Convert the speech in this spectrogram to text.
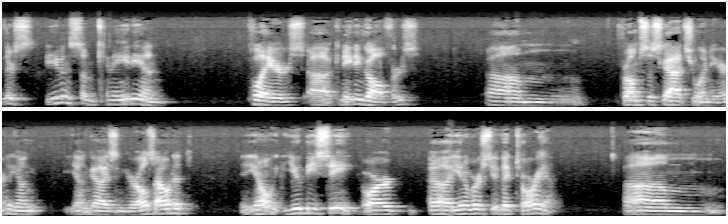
there's even some Canadian players, uh, Canadian golfers um, from Saskatchewan here, the young young guys and girls out at you know UBC or uh, University of Victoria. Um,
